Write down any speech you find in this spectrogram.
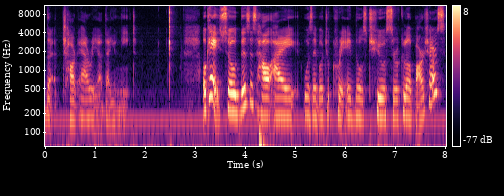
the chart area that you need okay so this is how i was able to create those two circular bar charts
